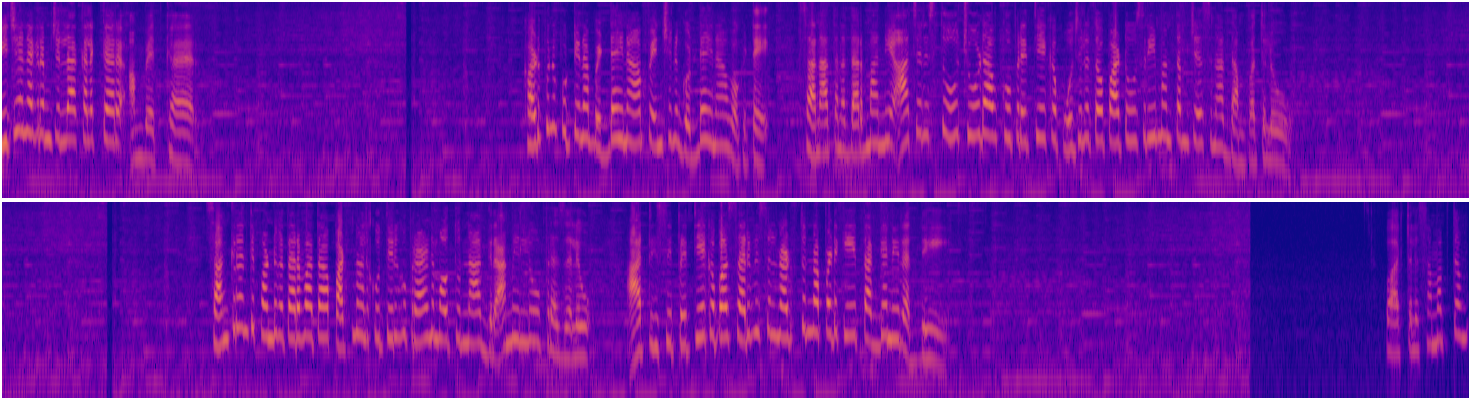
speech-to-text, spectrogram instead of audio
విజయనగరం జిల్లా కలెక్టర్ అంబేద్కర్. కడుపును పుట్టిన బిడ్డైనా పెంచిన గుడ్డైనా ఒకటే. సనాతన ధర్మాన్ని ఆచరిస్తూ చూడావుకు ప్రత్యేక పూజలతో పాటు శ్రీమంతం చేసిన దంపతులు. సంక్రాంతి పండుగ తర్వాత పట్టణాలకు తిరుగు ప్రయాణమవుతున్న గ్రామీణులు ప్రజలు. ఆర్టీసీ ప్రత్యేక బస్ సర్వీసులు నడుపుతున్నప్పటికీ తగ్గని రద్దీ. వార్తల సమాప్తం.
